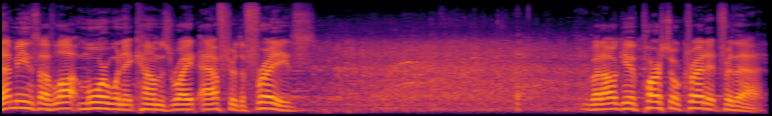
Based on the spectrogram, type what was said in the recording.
That means a lot more when it comes right after the phrase. but I'll give partial credit for that.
